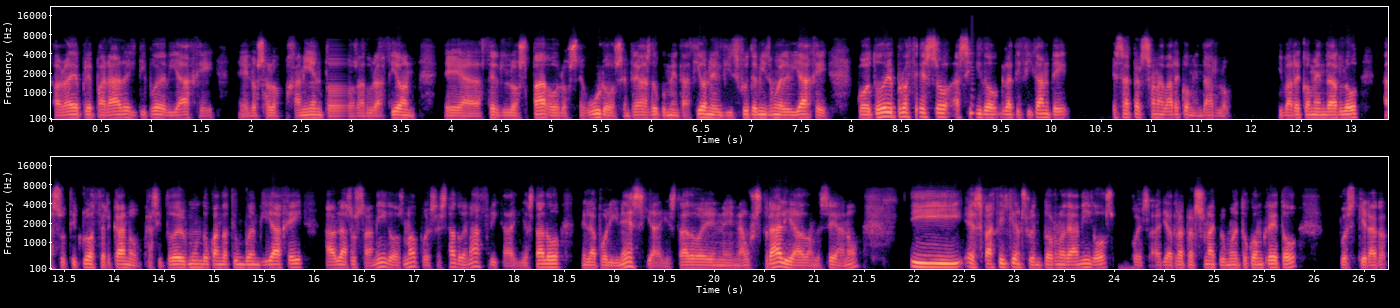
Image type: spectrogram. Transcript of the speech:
a la hora de preparar el tipo de viaje, eh, los alojamientos, la duración, eh, hacer los pagos, los seguros, entregas de documentación, el disfrute mismo del viaje. Cuando todo el proceso ha sido gratificante, esa persona va a recomendarlo y va a recomendarlo a su círculo cercano. Casi todo el mundo cuando hace un buen viaje habla a sus amigos, ¿no? Pues he estado en África y he estado en la Polinesia y he estado en, Australia, donde sea, ¿no? Y es fácil que en su entorno de amigos, pues haya otra persona que en un momento concreto, pues quiera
